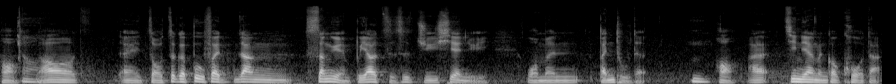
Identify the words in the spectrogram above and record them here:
哦，然后。哎，走这个部分，让生源不要只是局限于我们本土的，嗯，好啊，尽量能够扩大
